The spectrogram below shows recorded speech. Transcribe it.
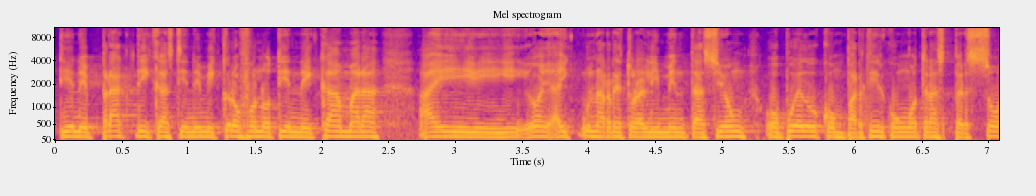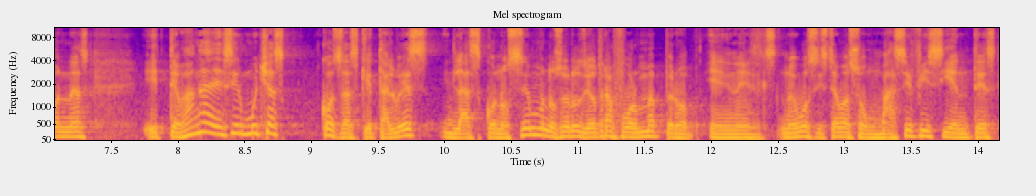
tiene prácticas, tiene micrófono, tiene cámara, hay, hay una retroalimentación o puedo compartir con otras personas. Y te van a decir muchas cosas que tal vez las conocemos nosotros de otra forma, pero en el nuevo sistema son más eficientes,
